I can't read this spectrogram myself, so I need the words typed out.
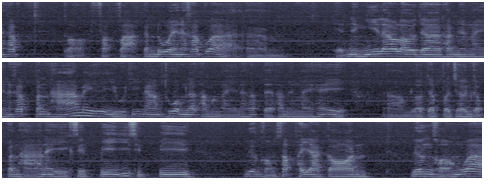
นะครับ ก็ฝากฝากกันด้วยนะครับว่า เห็นอย่างนี้แล้วเราจะทำยังไงนะครับ ปัญหาไม่ได้อยู่ที่น้ำท่วมแล้วทำยังไงนะครับ แต่ทำยังไงให้เราจะเผชิญกับปัญหาในอีก 10 ปี 20 ปี เรื่องของทรัพยากร เรื่องของว่า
